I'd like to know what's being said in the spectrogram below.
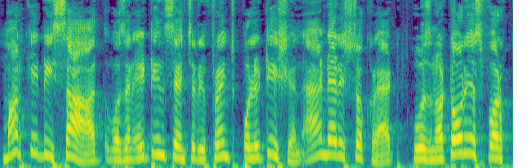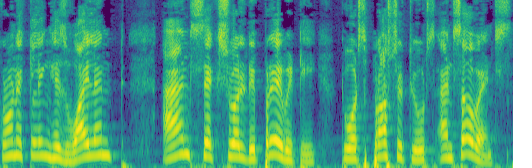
Marquis de Sade was an 18th century French politician and aristocrat who was notorious for chronicling his violent and sexual depravity towards prostitutes and servants.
